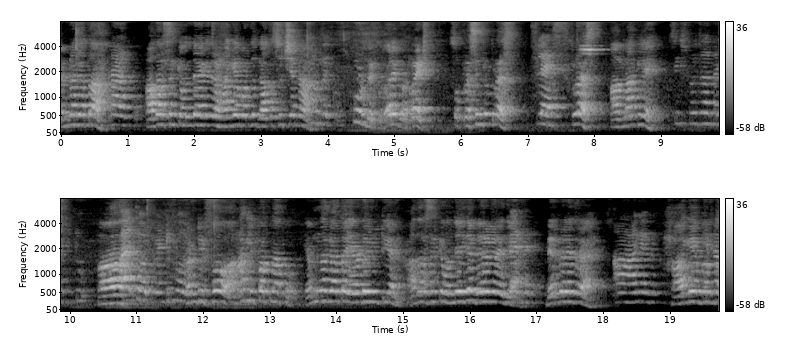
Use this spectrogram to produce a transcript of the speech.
ಎಮ್ನ ಘಾತ? ನಾಲ್ಕು. ಆಧಾರ ಸಂಖ್ಯೆ ಒಂದೇ ಆಗಿದ್ರೆ ಹಾಗೆ ಬರೆದು ಘಾತ ಸೂಚಿಯನ್ನ? ಕೊಡ್ಬೇಕು. Very good right so plus into plus plus plus ಆರ್ನಾಲ್ಕಲಿ six four two ah, twenty four ಹದಿನಾಲ್ಕು ಇಪ್ಪತ್ನಾಲ್ಕು. ಎಮ್ನ ಘಾತ ಎರಡು ಇಂಟು ಎನ್ ಆಧಾರ ಸಂಖ್ಯೆ ಒಂದೇ ಇದೆ ಬೇರೆ ಬೇರೆ ಇದೆ ಬೇರೆ ಬೇರೆ. ಇದ್ರೆ? ಹಾಗೆ ಹಾಗೆ ಬರ್ದು.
